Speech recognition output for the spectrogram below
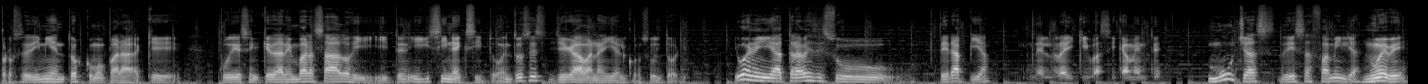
procedimientos como para que pudiesen quedar embarazados y, sin éxito. Entonces llegaban ahí al consultorio. Y bueno, y a través de su terapia, del Reiki básicamente, muchas de esas familias, 9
